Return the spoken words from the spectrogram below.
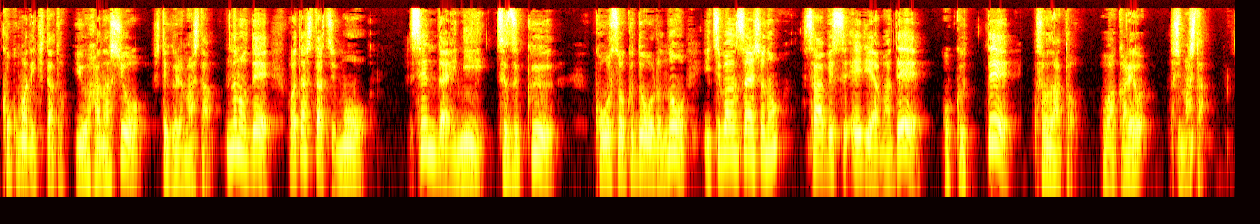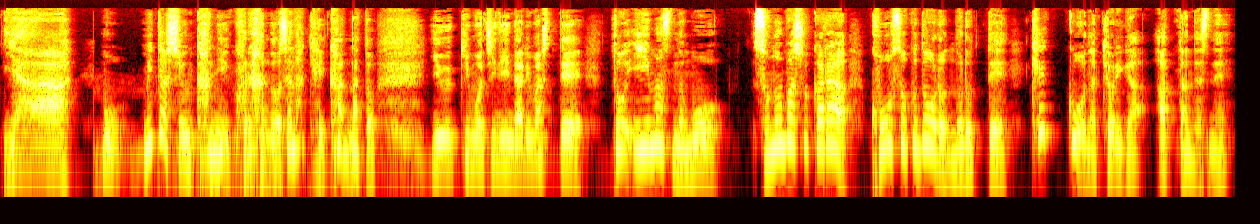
ここまで来たという話をしてくれました。なので、私たちも仙台に続く高速道路の一番最初のサービスエリアまで送って、その後お別れをしました。いやー、もう見た瞬間にこれは乗せなきゃいかんなという気持ちになりまして、と言いますのも、その場所から高速道路に乗るって結構な距離があったんですね。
